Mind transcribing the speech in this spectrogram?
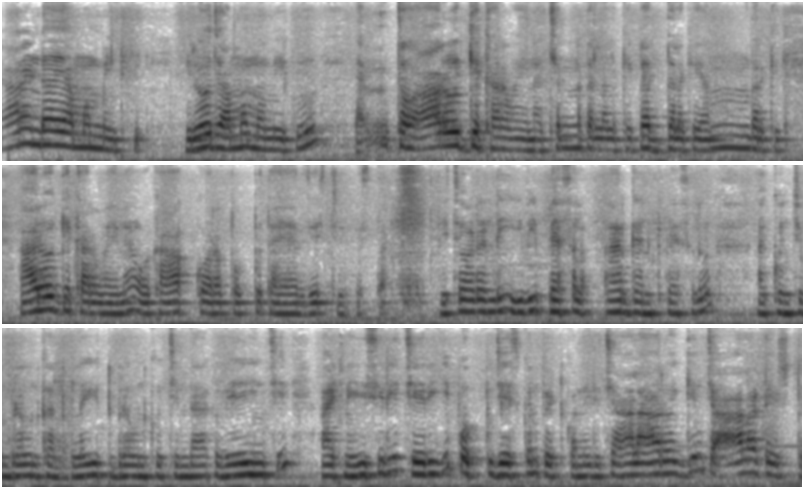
రారండా అమ్మమ్మ ఇంటికి. ఈరోజు అమ్మమ్మ మీకు ఎంతో ఆరోగ్యకరమైన చిన్నపిల్లలకి పెద్దలకి అందరికీ ఆరోగ్యకరమైన ఒక ఆకుకూర పప్పు తయారు చేసి చూపిస్తా. ఇది చూడండి ఇవి పెసలు ఆర్గానిక్ పెసలు. అవి కొంచెం బ్రౌన్ కలర్ లైట్ బ్రౌన్కి వచ్చిన దాకా వేయించి వాటిని ఇసిరి చెరిగి పప్పు చేసుకొని పెట్టుకొని ఇది చాలా ఆరోగ్యం చాలా టేస్ట్.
